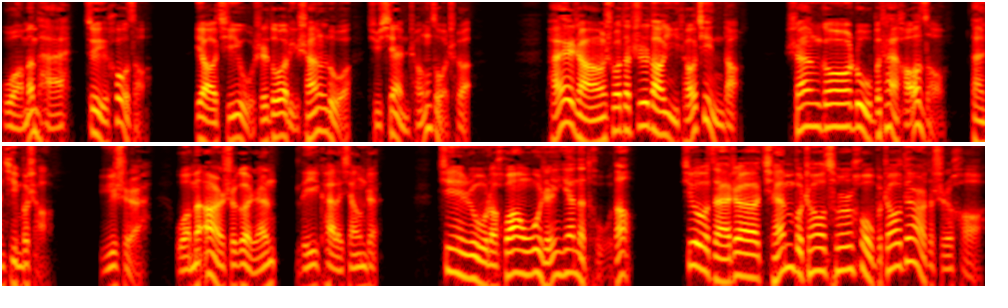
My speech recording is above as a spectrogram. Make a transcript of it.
我们排最后走，要骑五十多里山路去县城坐车。排长说他知道一条近道，山沟路不太好走，但近不少。于是我们二十个人离开了乡镇，进入了荒无人烟的土道。就在这前不着村后不着店的时候，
